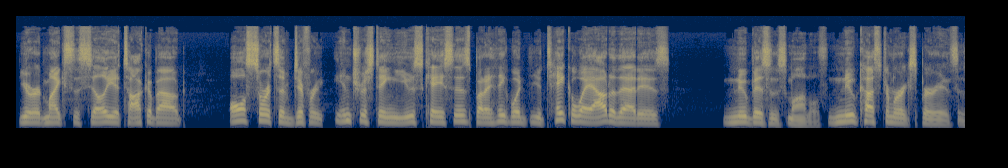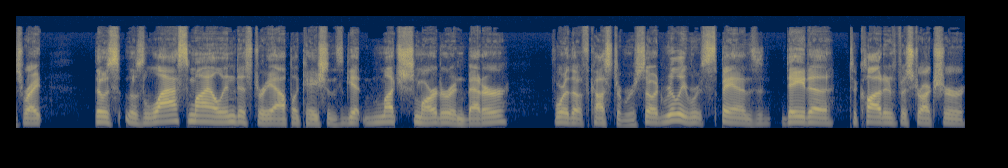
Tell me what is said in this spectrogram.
You heard Mike Sicilia talk about all sorts of different interesting use cases, but I think what you take away out of that is new business models, new customer experiences, right? Those those last mile industry applications get much smarter and better for those customers. So it really spans data to cloud infrastructure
